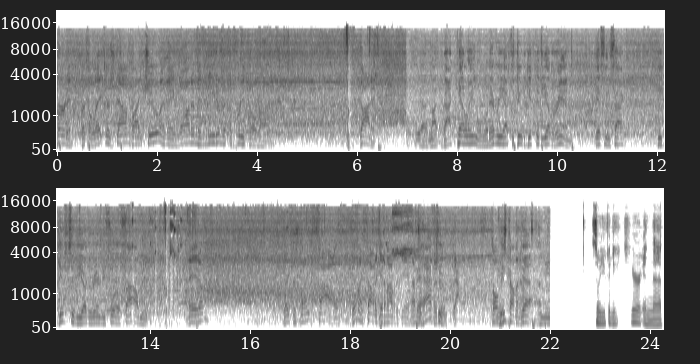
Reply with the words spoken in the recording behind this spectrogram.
hurting. But the Lakers down by two, and they want him and need him at the free throw line. Got it. Yeah, not backpedaling or whatever he has to do to get to the other end. If, in fact, he gets to the other end before a foul, maybe. Made him. Lakers might foul. They might foul to get him out of the game. That's they have to. do. Yeah. Kobe's coming out. Yeah, I mean. So you could hear in that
